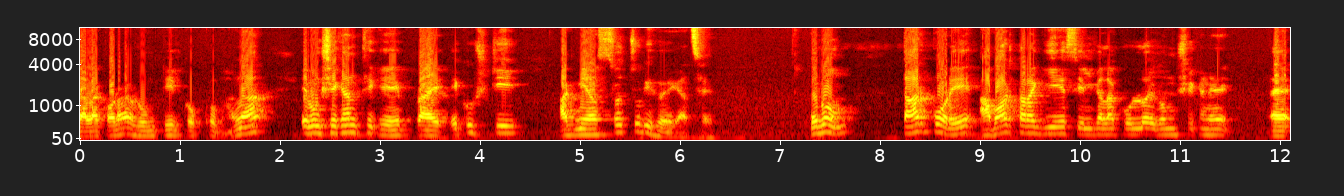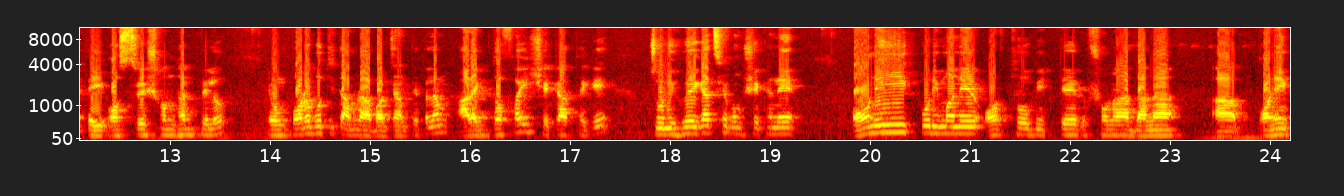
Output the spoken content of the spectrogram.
গালা করা রুমটির কক্ষ ভাঙা এবং সেখান থেকে প্রায় একুশটি আগ্নেয়াস্ত্র চুরি হয়ে গেছে। এবং তারপরে আবার তারা গিয়ে সিলগালা করল এবং সেখানে এই অস্ত্রের সন্ধান পেল এবং পরবর্তীতে আমরা আবার জানতে পেলাম আরেক দফায় সেটা থেকে চুরি হয়ে গেছে এবং সেখানে অনেক পরিমাণের অর্থবিত্তের সোনা, দানা অনেক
